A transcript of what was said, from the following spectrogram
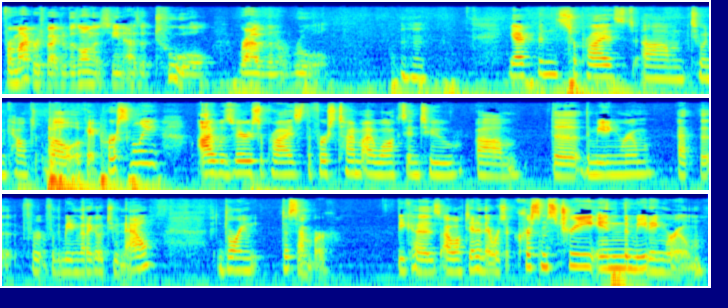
from my perspective, as long as it's seen as a tool rather than a rule. Yeah, I've been surprised um, to encounter. Well, okay, personally, I was very surprised the first time I walked into um, the the meeting room at the for, for the meeting that I go to now during December, because I walked in and there was a Christmas tree in the meeting room,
